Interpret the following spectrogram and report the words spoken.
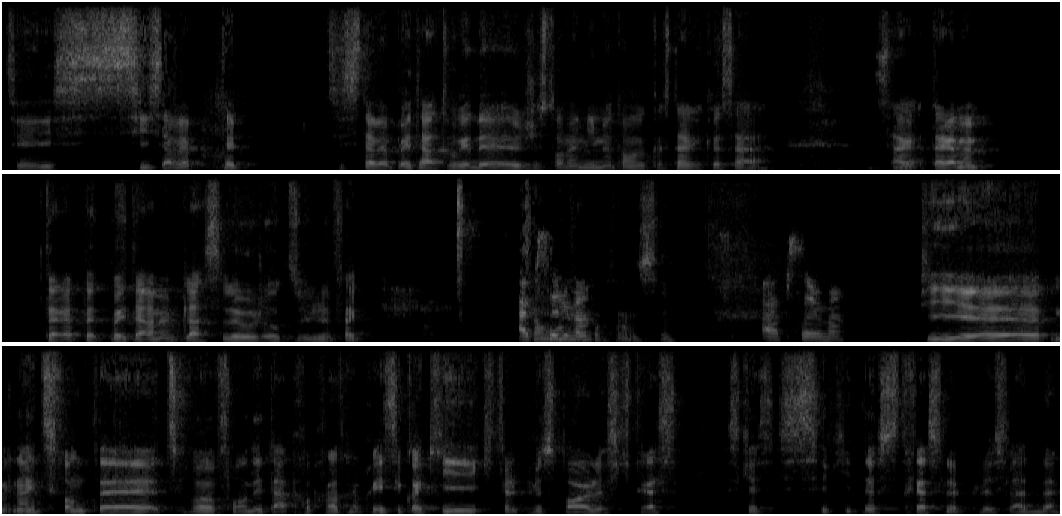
Si ça avait peut-être si tu n'avais pas été entouré de juste ton ami, mettons, au Costa Rica, ça, ça t'aurais même peut-être pas été à la même place là aujourd'hui. Fait Absolument. Absolument. Puis euh, maintenant que tu, fondes, euh, tu vas fonder ta propre entreprise, c'est quoi qui, qui, te fait le plus peur? Là? Ce qui te ce que qui te stresse le plus là-dedans?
